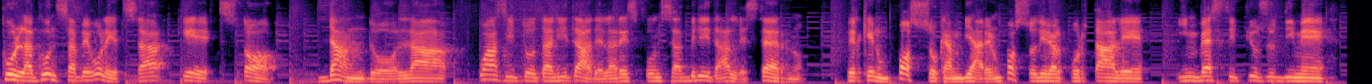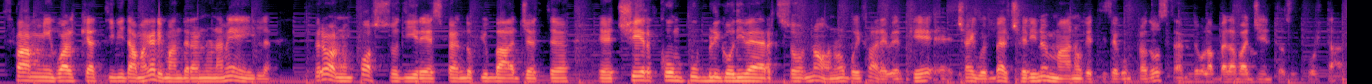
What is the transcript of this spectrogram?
con la consapevolezza che sto dando la quasi totalità della responsabilità all'esterno perché non posso cambiare, non posso dire al portale investi più su di me, fammi qualche attività, magari manderanno una mail, però non posso dire spendo più budget, eh, cerco un pubblico diverso, no, non lo puoi fare perché eh, c'hai quel bel cerino in mano che ti sei comprato lo stand con la bella paginetta sul portale.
